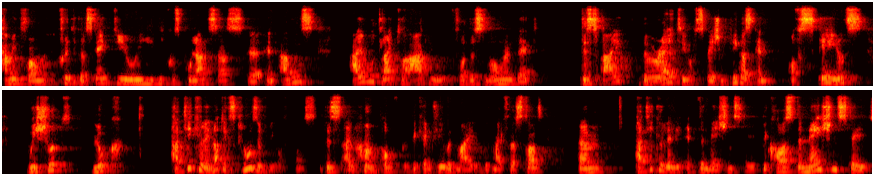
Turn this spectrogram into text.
coming from critical state theory, Nikos Poulantzas, uh, and others, I would like to argue for this moment that despite the variety of spatial figures and of scales, we should look particularly, not exclusively, of course. This I hope became clear with my with my first thoughts. Um, particularly at the nation state, because the nation state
